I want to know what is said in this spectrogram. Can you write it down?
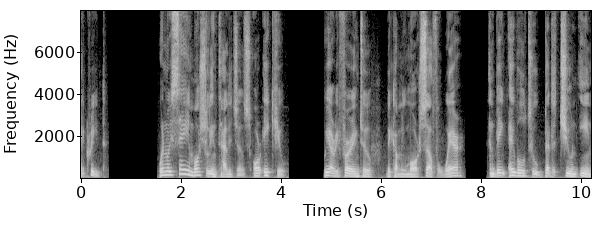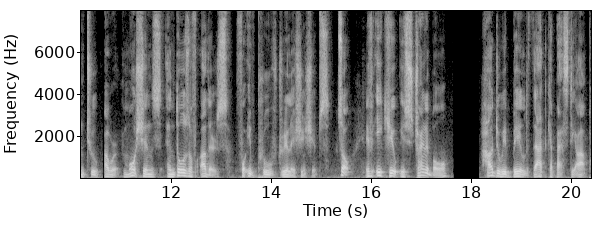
agreed. When we say emotional intelligence or EQ, we are referring to becoming more self aware and being able to better tune in to our emotions and those of others for improved relationships. So, if EQ is trainable, how do we build that capacity up?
